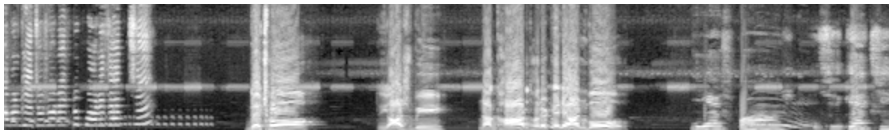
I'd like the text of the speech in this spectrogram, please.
আমার গেছো শোনা একটু পরে যাচ্ছে। গেছ? তুই আসবি না ঘাড় ধরে টেনে আনব? ইয়েস বস এসে গেছি।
